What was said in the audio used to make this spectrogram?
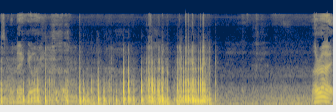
It's my backyard. All right.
